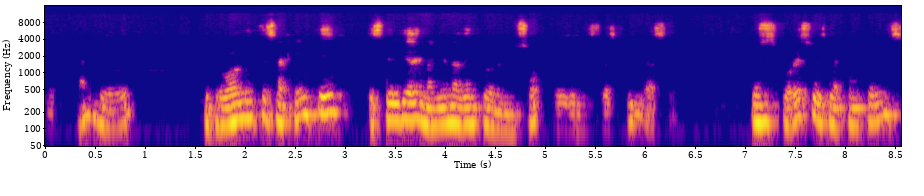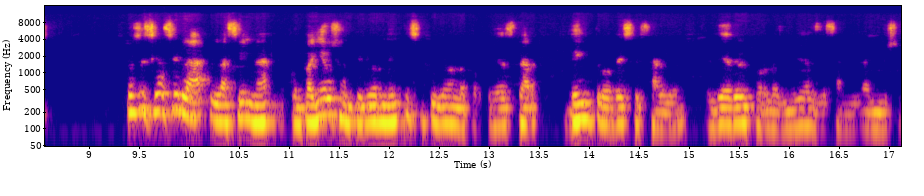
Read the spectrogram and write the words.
trabajando, ¿eh? que probablemente esa gente esté el día de mañana dentro de nosotros, de nuestras vidas. ¿eh? Entonces, por eso es la conferencia. Entonces se hace la, la cena. Compañeros anteriormente sí tuvieron la oportunidad de estar dentro de ese salón. El día de hoy, por las medidas de sanidad, no se.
